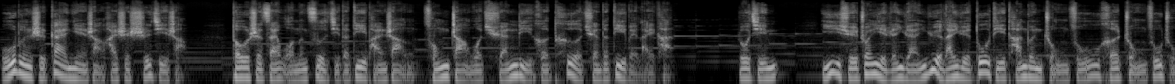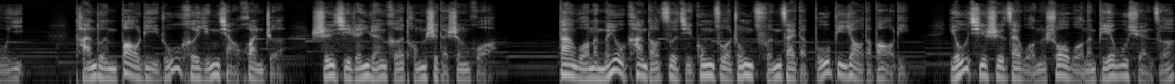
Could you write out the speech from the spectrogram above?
无论是概念上还是实际上，都是在我们自己的地盘上。从掌握权力和特权的地位来看，如今医学专业人员越来越多地谈论种族和种族主义，谈论暴力如何影响患者、实习人员和同事的生活。但我们没有看到自己工作中存在的不必要的暴力，尤其是在我们说我们别无选择，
